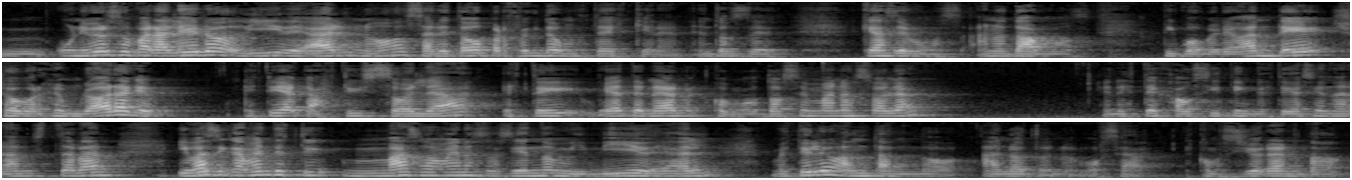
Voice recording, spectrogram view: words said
universo paralelo, día ideal, ¿no? Sale todo perfecto como ustedes quieren. Entonces, ¿qué hacemos? Anotamos. Tipo, me levanté, yo por ejemplo, ahora que estoy acá, estoy sola, estoy, voy a tener como dos semanas sola en este house sitting que estoy haciendo en Amsterdam y básicamente estoy más o menos haciendo mi día ideal. Me estoy levantando, anoto, no, o sea, es como si yo hubiera anotado.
